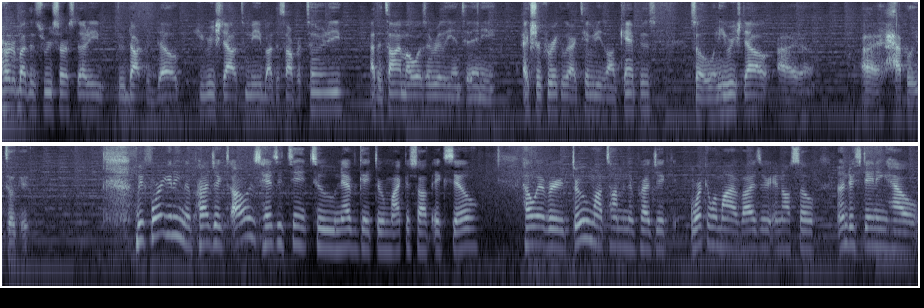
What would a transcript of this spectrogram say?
heard about this research study through Dr. Delk. He reached out to me about this opportunity. At the time, I wasn't really into any extracurricular activities on campus. So when he reached out, I, uh, I happily took it. Before getting the project, I was hesitant to navigate through Microsoft Excel. However, through my time in the project, working with my advisor and also understanding how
